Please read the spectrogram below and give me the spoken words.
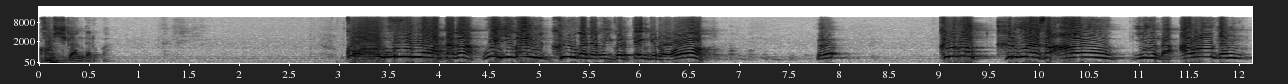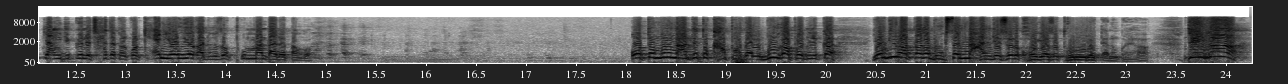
거시기 한 대로 가. 꼭 우리 동네 왔다가 왜 이걸 글로 가냐고 이걸 땡기러. 응? 그리고 그러고 나서 아우 이러고 나 아우 그냥 양지교회 찾아갈 걸 괜히 여기 와가지고서 돈만 다녔다고. 어떤 분은 나한테 또 갚아달래. 뭘 갚아주니까 여기 왔다가 목사님 안 계셔서 거기 가서 돈을 줬다는 거야. 내가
